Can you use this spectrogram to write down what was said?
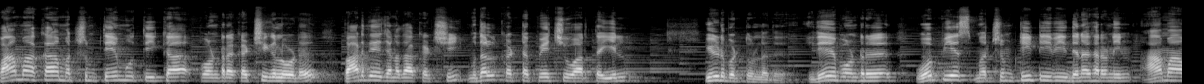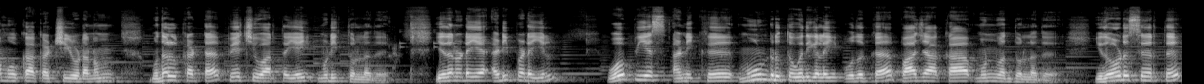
பாமக மற்றும் தேமுதிக போன்ற கட்சிகளோடு பாரதிய ஜனதா கட்சி முதல் கட்ட பேச்சுவார்த்தையில் ஈடுபட்டுள்ளது. இதேபோன்று ஓபிஎஸ் மற்றும் டிடிவி தினகரனின் அமமுக கட்சியுடனும் முதல் கட்ட பேச்சுவார்த்தையை முடித்துள்ளது. இதனுடைய அடிப்படையில் ஓபிஎஸ் அணிக்கு மூன்று தொகுதிகளை ஒதுக்க பாஜக முன் வந்துள்ளது இதோடு சேர்த்து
